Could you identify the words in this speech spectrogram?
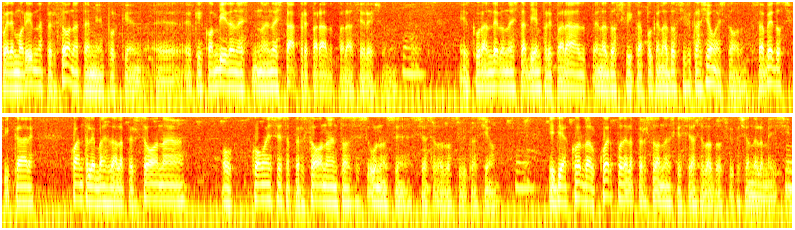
puede morir una persona también, porque eh, el que convida no, no, está preparado para hacer eso. El curandero no está bien preparado en la dosificación, porque en la dosificación es todo. Saber dosificar cuánto le vas a dar a la persona o cómo es esa persona, entonces uno se, hace la dosificación. Y de acuerdo al cuerpo de la persona es que se hace la dosificación de la medicina.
